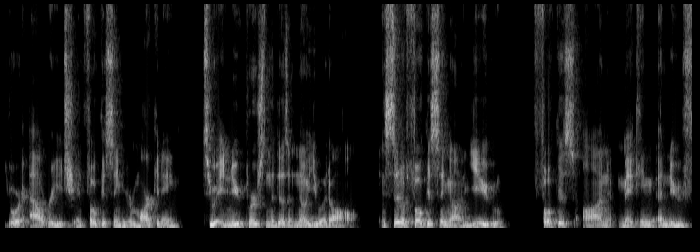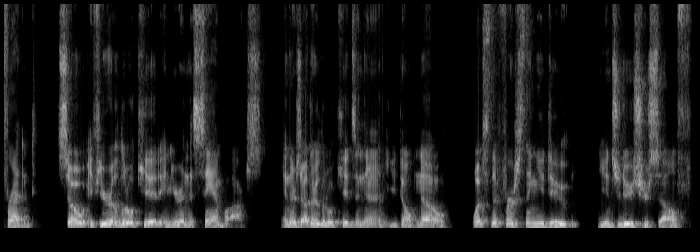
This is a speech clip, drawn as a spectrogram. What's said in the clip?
your outreach and focusing your marketing to a new person that doesn't know you at all, instead of focusing on you, focus on making a new friend. So if you're a little kid and you're in the sandbox and there's other little kids in there that you don't know, what's the first thing you do? You introduce yourself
